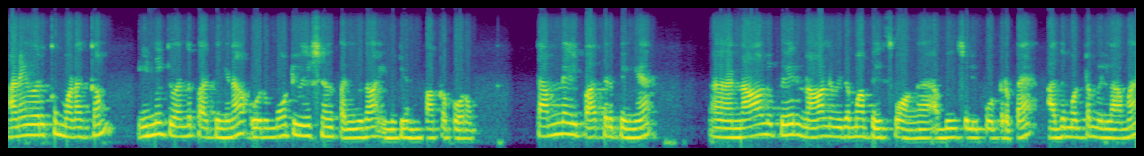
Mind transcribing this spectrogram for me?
அனைவருக்கும் வணக்கம். இன்னைக்கு வந்து பாத்தீங்கன்னா ஒரு மோட்டிவேஷனல் பதிவு தான் இன்னைக்கு நம்ம பார்க்க போறோம். தம்னைல் பார்த்துருப்பீங்க. நாலு பேர் நாலு விதமா பேசுவாங்க அப்படின்னு சொல்லி போட்டிருப்பேன். அது மட்டும் இல்லாம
